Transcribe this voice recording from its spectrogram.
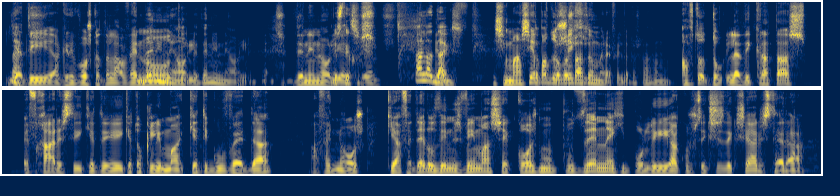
Γιατί ακριβώς καταλαβαίνω. δεν είναι ότι- όλοι, δεν είναι όλοι. Έτσι. Δεν είναι όλοι Δυστυχώς. έτσι. Ε. Αλλά εντάξει. Σημασία το, το πάντως έχει. προσπαθούμε, ρε φίλε, το προσπαθούμε. Αυτό, το, δηλαδή κρατάς ευχάριστη και, τη- και το κλίμα και την κουβέντα αφενός και αφετέρου δίνεις βήμα σε κόσμο που δεν έχει πολύ ακουστεί δεξιά-αριστερά.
